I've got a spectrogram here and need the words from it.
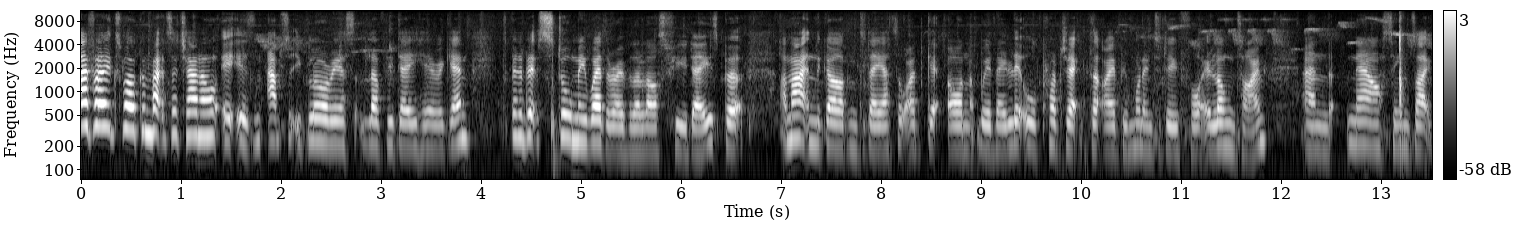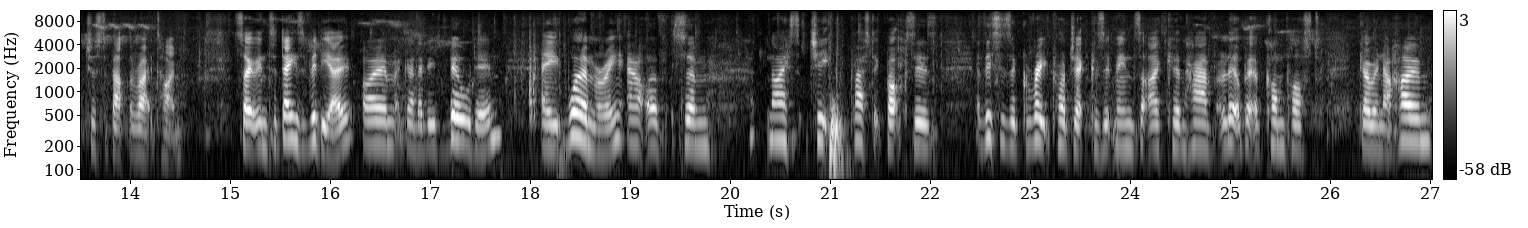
Hi folks, welcome back to the channel. It is an absolutely glorious, lovely day here again. It's been a bit stormy weather over the last few days, but I'm out in the garden today. I thought I'd get on with a little project that I've been wanting to do for a long time, and now seems like just about the right time. So in today's video, I'm going to be building a wormery out of some nice cheap plastic boxes. This is a great project because it means that I can have a little bit of compost going at home.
